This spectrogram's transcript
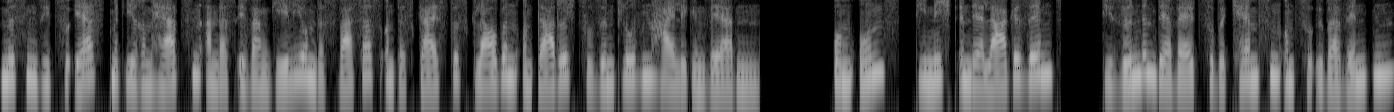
Müssen Sie zuerst mit Ihrem Herzen an das Evangelium des Wassers und des Geistes glauben und dadurch zu sündlosen Heiligen werden um uns, die nicht in der Lage sind, die Sünden der Welt zu bekämpfen und zu überwinden,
